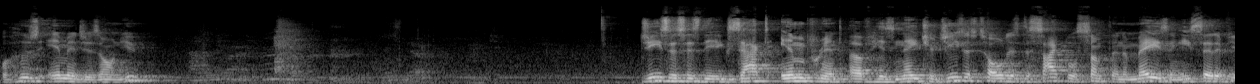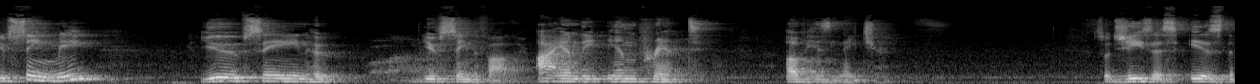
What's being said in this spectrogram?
Well, whose image is on you? Jesus is the exact imprint of his nature. Jesus told his disciples something amazing. He said, If you've seen me, you've seen who? You've seen the Father. I am the imprint of his nature. So Jesus is the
